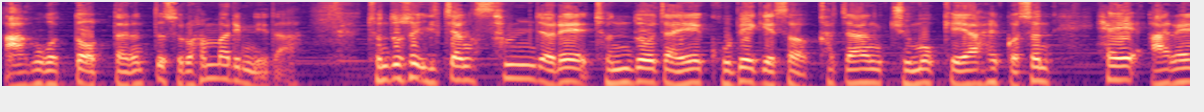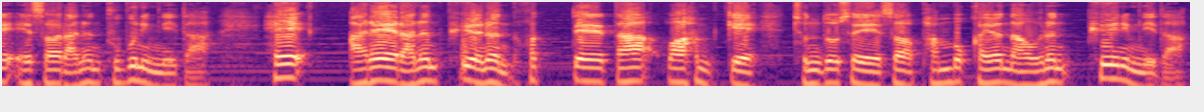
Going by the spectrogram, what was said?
아무것도 없다는 뜻으로 한 말입니다. 전도서 1장 3절의 전도자의 고백에서 가장 주목해야 할 것은 해 아래에서라는 부분입니다. 해 아래라는 표현은 헛되다와 함께 전도서에서 반복하여 나오는 표현입니다.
